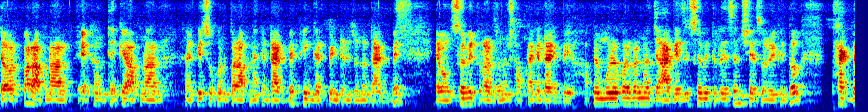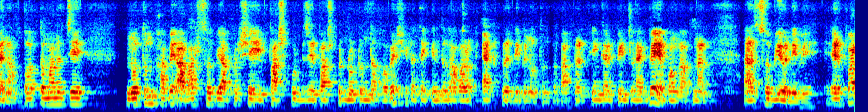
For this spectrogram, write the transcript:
দেওয়ার পর আপনার এখান থেকে আপনার কিছুক্ষণ পর আপনাকে ডাকবে ফিঙ্গারপ্রিন্টের জন্য ডাকবে এবং ছবি তোলার জন্য আপনাকে ডাকবে। আপনি মনে করবেন না যে আগে যে ছবি তুলেছেন সেই ছবি কিন্তু থাকবে না। বর্তমানে যে নতুনভাবে আবার ছবি আপনার সেই পাসপোর্ট যে পাসপোর্ট নতুনটা হবে, সেটাতে কিন্তু আবার অ্যাড করে দিবে নতুনভাবে আপনার ফিঙ্গারপ্রিন্ট লাগবে এবং আপনার ছবিও নেবে। এরপর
